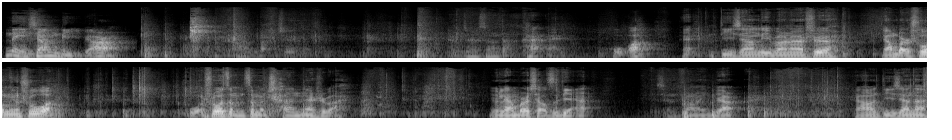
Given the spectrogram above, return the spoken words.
内箱里边儿。把这个这箱打开，嚯！哎，第一箱里边呢是两本说明书啊。我说怎么这么沉呢？是吧？有两本小字典，先放一边然后底下呢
